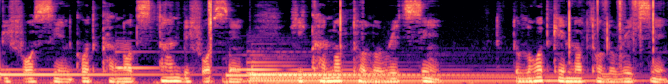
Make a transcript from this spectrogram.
before sin. God cannot stand before sin. He cannot tolerate sin. The Lord cannot tolerate sin.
